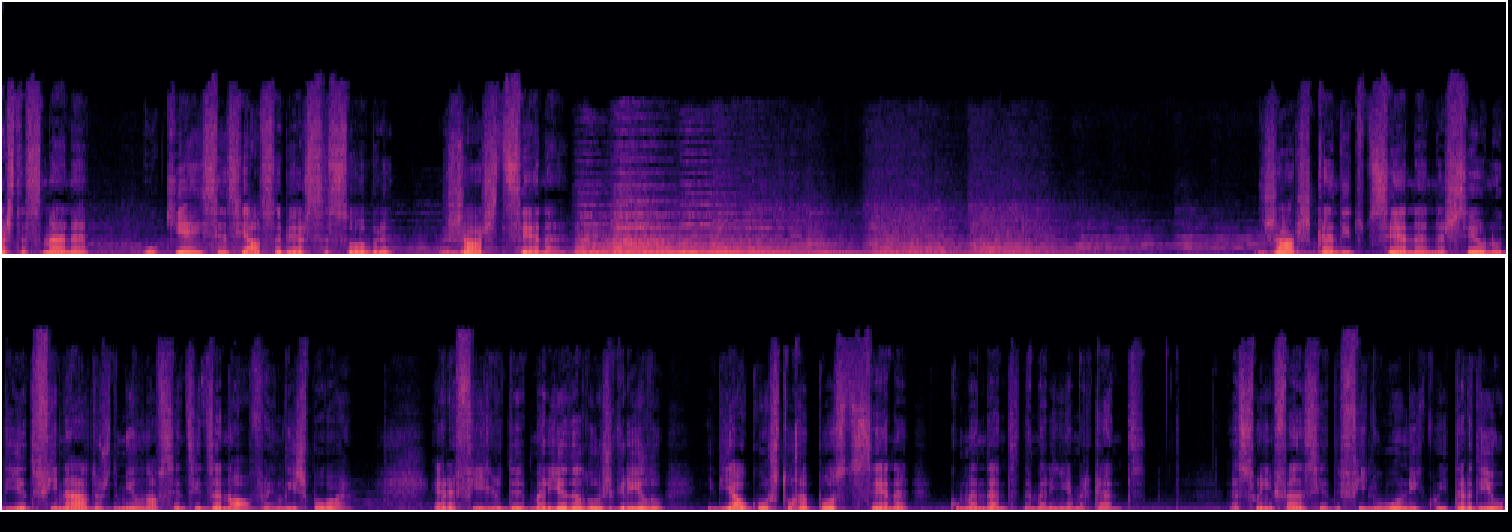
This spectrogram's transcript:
Esta semana, o que é essencial saber-se sobre Jorge de Sena. Jorge Cândido de Sena nasceu no dia de finados de 1919, em Lisboa. Era filho de Maria da Luz Grilo e de Augusto Raposo de Sena, comandante da Marinha Mercante. A sua infância de filho único e tardio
